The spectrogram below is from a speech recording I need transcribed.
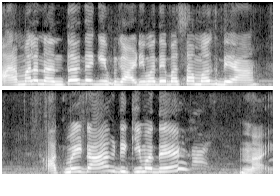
आम्हाला नंतर द्या गिफ्ट गाडीमध्ये बसा मग द्या. आतमध्ये टाक डिकीमध्ये. नाही.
